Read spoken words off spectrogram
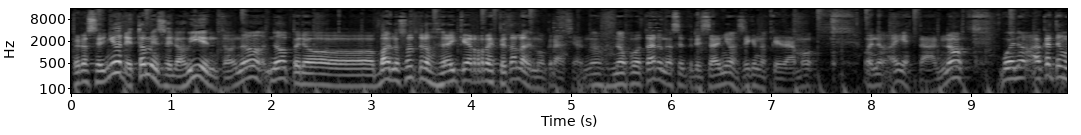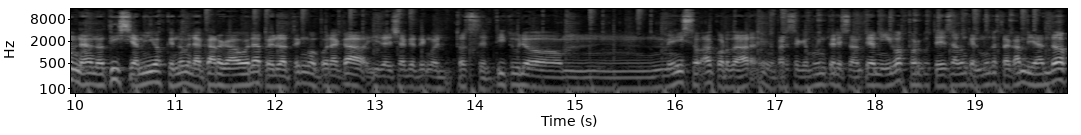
Pero señores, tómense los vientos, ¿no? No, pero va, nosotros hay que respetar la democracia, ¿no? Nos votaron hace tres años, así que nos quedamos. Bueno, ahí está, ¿no? Bueno, acá tengo una noticia, amigos, que no me la carga ahora, pero la tengo por acá y ya que tengo entonces el título mm, me hizo acordar, me parece que es muy interesante, amigos, porque ustedes saben que el mundo está cambiando.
